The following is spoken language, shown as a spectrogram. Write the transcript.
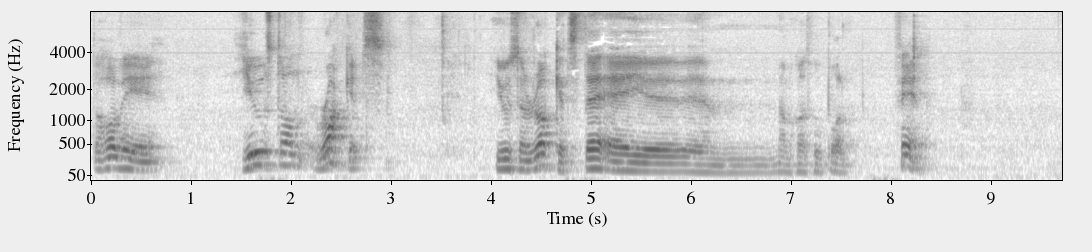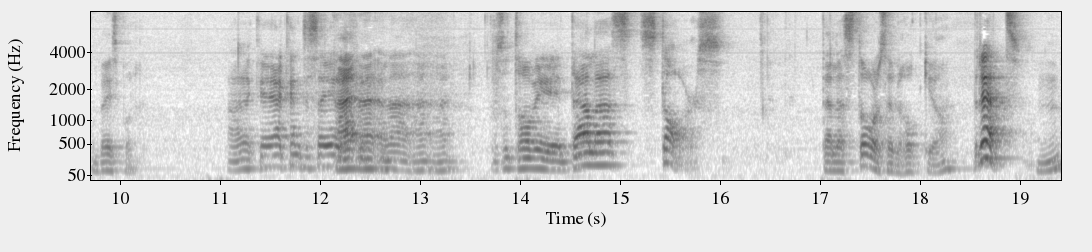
Då har vi Houston Rockets. Houston Rockets, det är ju um, amerikansk fotboll. Fel. Och baseball. Nej, jag, kan, jag kan inte säga Nej, det. nej, nej, nej, nej. Och så tar vi Dallas Stars. Dallas Stars är väl hockey, ja. Rätt! Mm.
